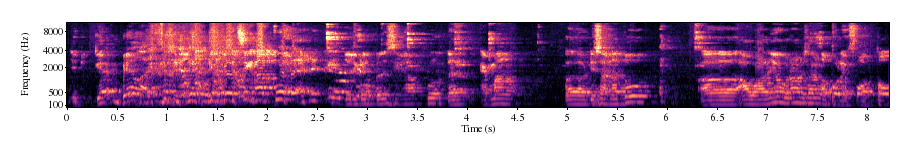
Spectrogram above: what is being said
jadi gembel aja. Di Singapura. jadi gembel Singapura dan emang eh, di sana tuh eh, awalnya orang misalnya nggak boleh foto,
